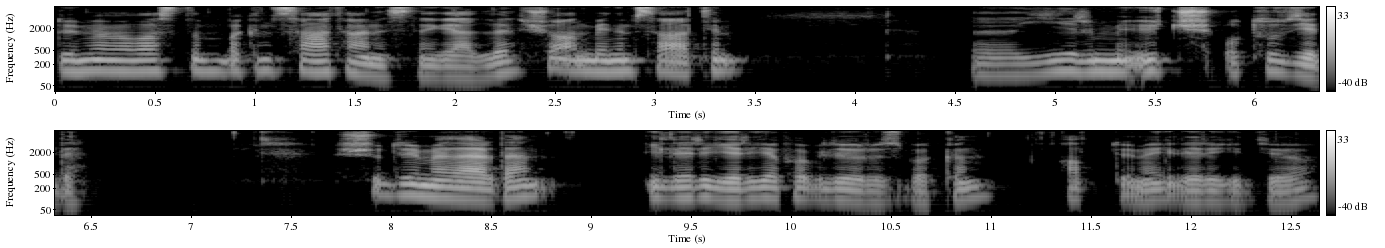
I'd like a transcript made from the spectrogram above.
düğmeme bastım. Bakın saat hanesine geldi. Şu an benim saatim 23.37. Şu düğmelerden ileri geri yapabiliyoruz bakın. Alt düğme ileri gidiyor.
